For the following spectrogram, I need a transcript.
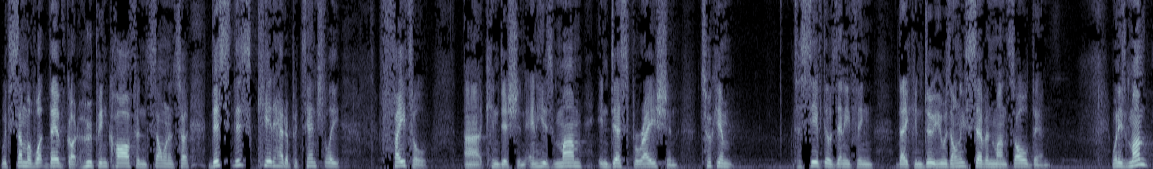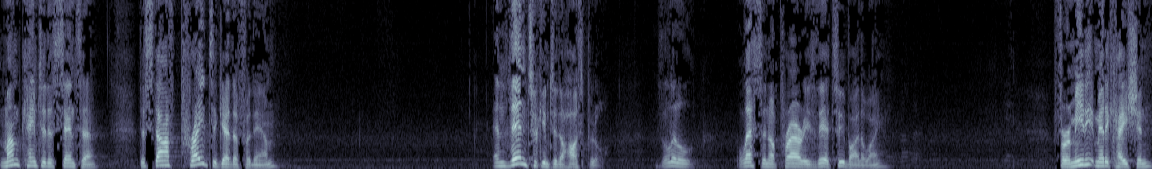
with some of what they've got, whooping cough and so on and so. This this kid had a potentially fatal uh, condition, and his mum, in desperation, took him to see if there was anything they can do. He was only seven months old then. When his mum, mum came to the centre, the staff prayed together for them and then took him to the hospital. There's a little lesson of priorities there, too, by the way for immediate medication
